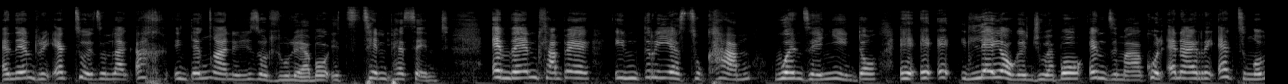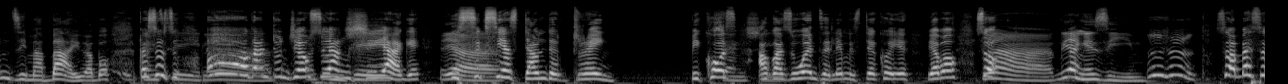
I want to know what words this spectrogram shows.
and then react to it i'm like ah into encane izodlula yabo it's 10% and then mhlambe in 3 years to come wenze enye into e- e- e- leyo ke nje yabo enzima kakhulu and i react ngomzima bayo yabo bese uthi Uqinisile, oh yeah. kanti nje Kanti usuyangishiya nje." ke Yeah. 6 years down the drain because Uyangishiya. akwazi wenze le mistake oye yabo so yeah kuya ngezimo Mhm. So bese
